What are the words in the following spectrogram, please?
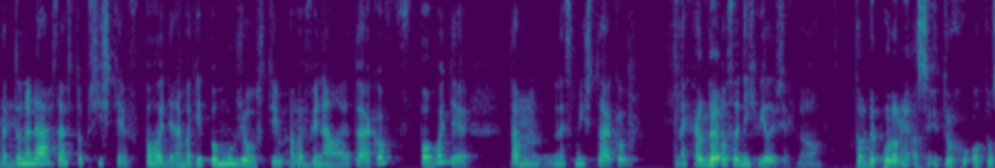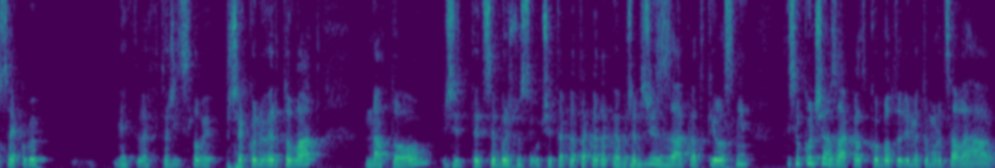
Tak to nedáš, dáš to příště, v pohodě, nebo ti pomůžou s tím a ve Mm. finále je to jako v pohodě. Tam Mm. nesmíš to jako nechat Tam na jde- poslední chvíli všechno, no. Tam jde podle mě asi i trochu o to se jakoby, jak to, jak to říct slovy, překonvertovat na to, že teď se budeš prostě učit takhle, takhle, takhle. Protože myslím, že ze základky vlastně, ty jsi ukončila základku, bylo to, dejme tomu, docela leháro.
